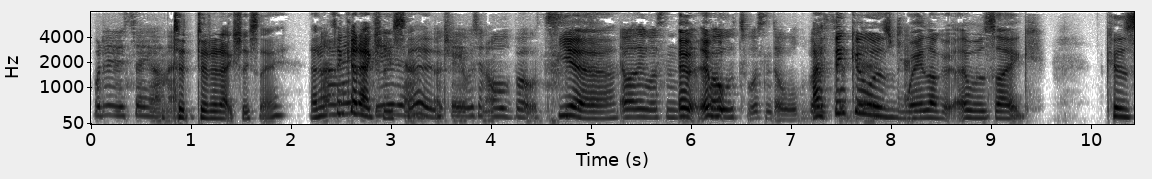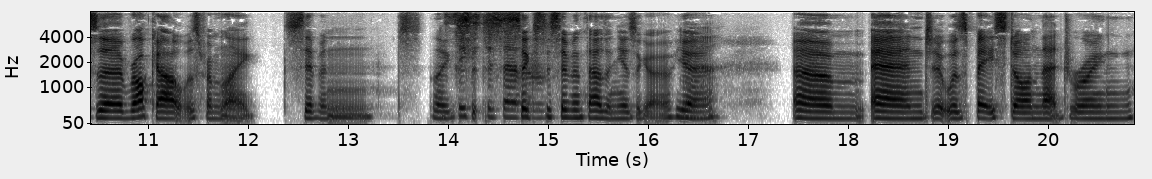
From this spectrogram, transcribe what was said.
What did it say on it? Did, did it actually say? I don't Oh, think it actually didn't. said. Okay, it was an old boat. Yeah. Well, it wasn't. It- the it boat wasn't old. I think it was okay. way longer. It was like, because uh, rock art was from like seven, like Six six to six to seven thousand years ago. Yeah. Um, and it was based on that drawing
